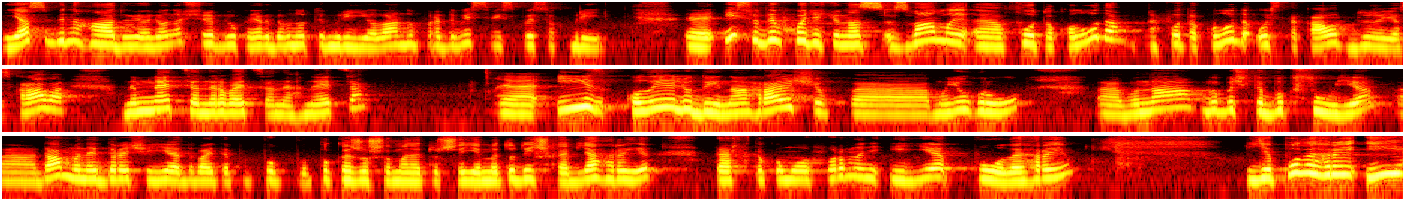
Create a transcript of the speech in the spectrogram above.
І я собі нагадую, Альона Щербюка, як давно ти мріяла, ну передивись свій список мрій. Е, І сюди входять у нас з вами е, фотоколода. Фотоколода ось така, от дуже яскрава, не мнеться, не рветься, не гнеться. Е, І коли людина, граючи в е, мою гру, е, вона, вибачте, боксує. Да, мене, до речі, є. Давайте по- по- покажу, що в мене тут ще є методичка для гри, теж в такому оформленні, і є поле гри. Є поле гри і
